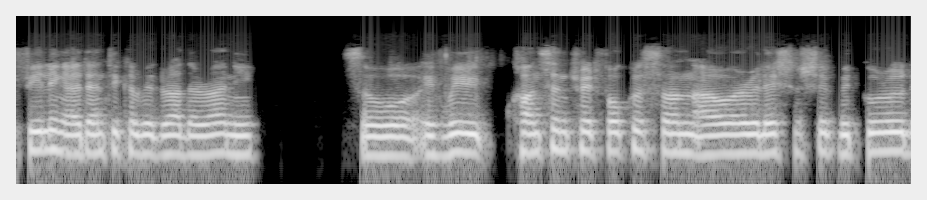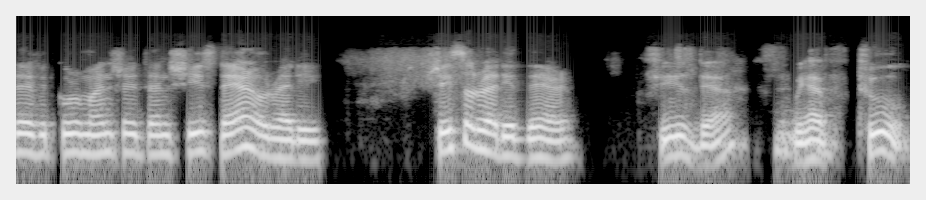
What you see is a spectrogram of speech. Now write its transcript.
feeling identical with Radharani. So if we concentrate, focus on our relationship with Gurudev, with Guru Manjari, then she's there already. She's already there. She is there. We have two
